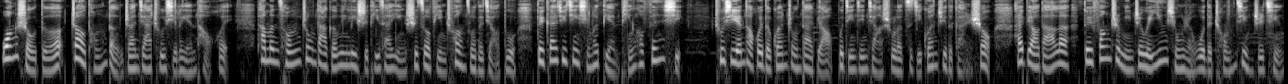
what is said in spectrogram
汪守德、赵彤等专家出席了研讨会。他们从重大革命历史题材影视作品创作的角度，对该剧进行了点评和分析。出席研讨会的观众代表不仅仅讲述了自己观剧的感受，还表达了对方志敏这位英雄人物的崇敬之情。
